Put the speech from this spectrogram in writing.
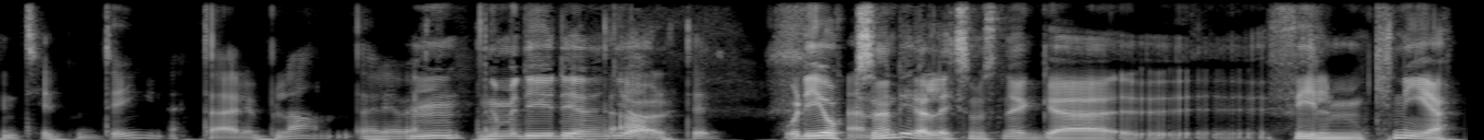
vilken tid på dygnet det är ibland. Eller jag vet Mm, inte. ja, men det är ju det den gör. alltid. Och det är också Men- en del liksom snygga eh, filmknep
